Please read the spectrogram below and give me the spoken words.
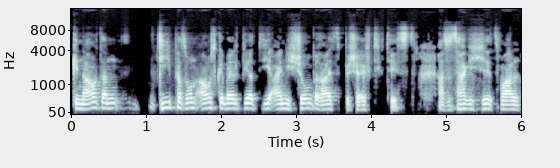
genau dann die Person ausgewählt wird, die eigentlich schon bereits beschäftigt ist. Also, sage ich jetzt mal,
